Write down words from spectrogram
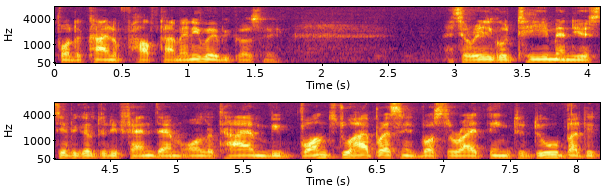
for the kind of halftime anyway, because they, it's a really good team and it's difficult to defend them all the time. We want to do high pressing, it was the right thing to do, but it,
